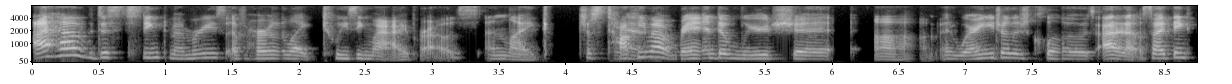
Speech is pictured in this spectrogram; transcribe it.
I have distinct memories of her like tweezing my eyebrows and like just talking Yeah. about random weird shit um and wearing each other's clothes. I don't know. So I think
